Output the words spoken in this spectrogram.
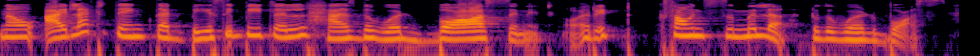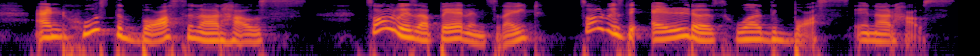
Now, I'd like to think that basipetal has the word boss in it, or it sounds similar to the word boss. And who's the boss in our house? It's always our parents, right? It's always the elders who are the boss in our house.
